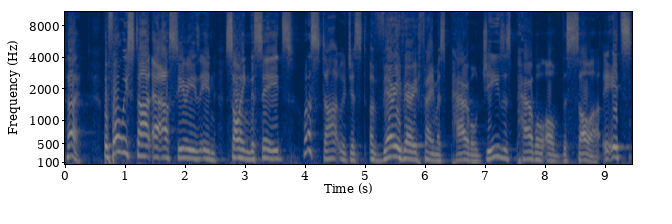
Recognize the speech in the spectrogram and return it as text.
So, before we start our series in sowing the seeds, I want to start with just a very, very famous parable Jesus' parable of the sower. It's,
